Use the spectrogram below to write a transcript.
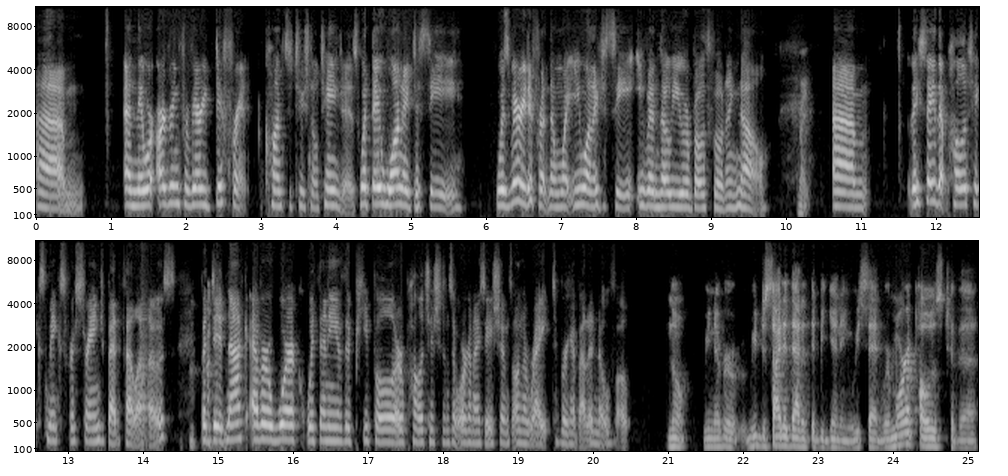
Um, and they were arguing for very different constitutional changes. What they wanted to see was very different than what you wanted to see, even though you were both voting no. Right. Um, they say that politics makes for strange bedfellows, but did NAC ever work with any of the people or politicians or organizations on the right to bring about a no vote? No, we never, we decided that at the beginning. We said we're more opposed to the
